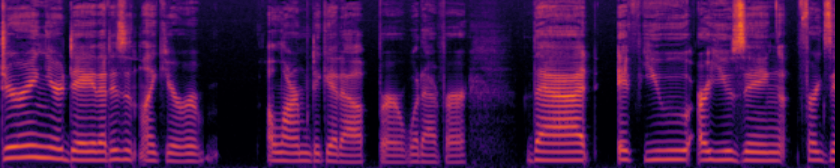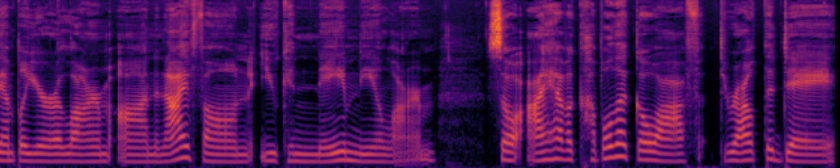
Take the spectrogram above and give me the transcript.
during your day that isn't like your alarm to get up or whatever. That if you are using, for example, your alarm on an iPhone, you can name the alarm. So I have a couple that go off throughout the day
